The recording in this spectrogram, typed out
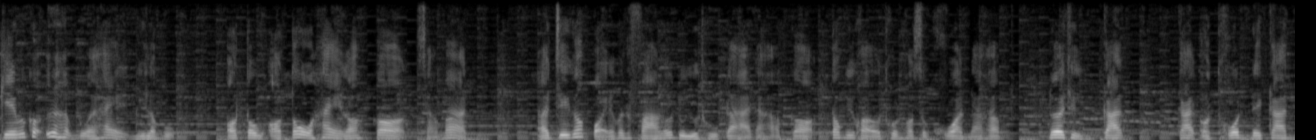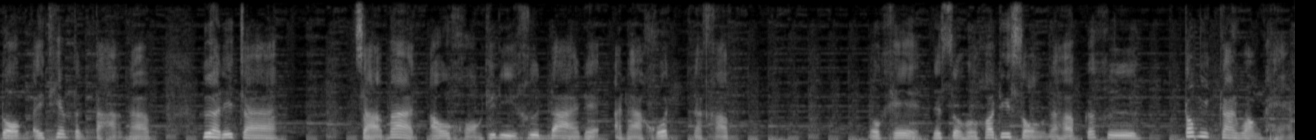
เกมมันก็เอื้ออำนวยให้มีระบบออโตงออโต้ให้เนาะก็สามารถจริงก็ปล่อยให้มันฟาร์มแล้วดู YouTube ได้นะครับ ก็ต้องมีความอดทนพอสมควรนะครับโดยถึงการการอดทนในการดองไอเทมต่างๆนะครับ เพื่อที่จะสามารถเอาของที่ดีขึ้นได้ในอนาคตนะครับ โอเค ในส่วนของข้อที่ 2 นะครับ ก็คือต้องมีการวางแผน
